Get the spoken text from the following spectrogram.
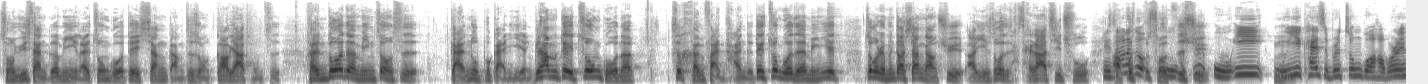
从雨伞革命以来，中国对香港这种高压统治，很多的民众是。敢怒不敢言，因为他们对中国呢是很反弹的。对中国人民，因为中国人民到香港去啊，也说财大气粗，啊不不守秩序。五一五一开始不是中国好不容易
